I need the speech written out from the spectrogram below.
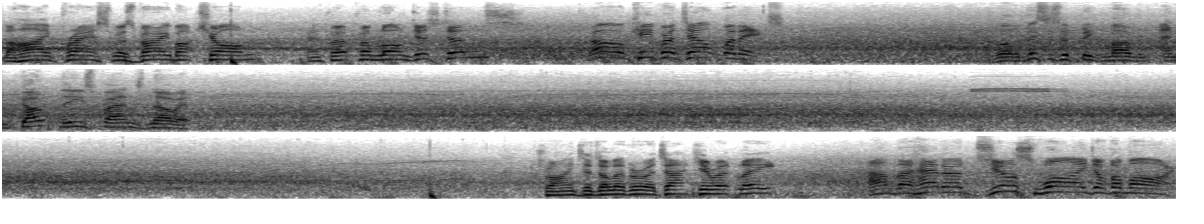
The high press was very much on. Effort from long distance. Oh, keeper dealt with it. Well, this is a big moment, and don't these fans know it? Trying to deliver it accurately. And the header just wide of the mark.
